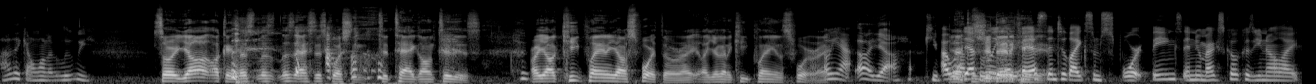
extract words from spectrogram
I think I want a Louis. So y'all okay? Let's let's let's ask this question to tag on to this. Are y'all keep playing y'all sport though, right? Like you're gonna keep playing the sport, right? Oh yeah, Oh yeah. Keep I would Yeah, 'cause you're definitely invest into like some sport things in New Mexico because you know like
